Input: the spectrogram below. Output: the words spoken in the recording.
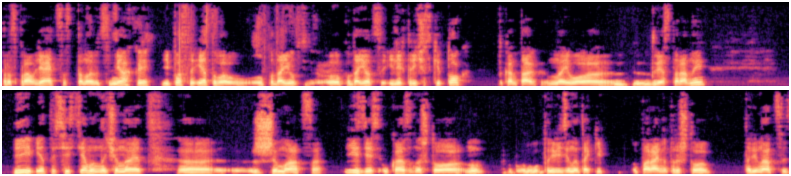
расправляется, становится мягкой, и после этого подают, э, подается электрический ток контакт на его две стороны, и эта система начинает э, сжиматься. И здесь указано, что ну, приведены такие параметры, что 13,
